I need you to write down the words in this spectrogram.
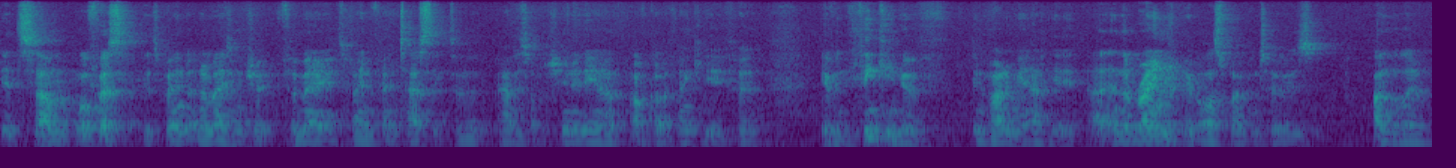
It's um, well, first, it's been an amazing trip for me. It's been fantastic to have this opportunity, and I've, got to thank you for even thinking of inviting me out here. Uh, and the range of people I've spoken to is unbelievable.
